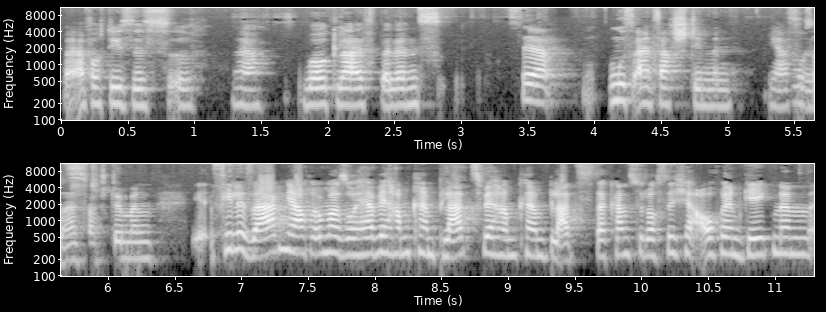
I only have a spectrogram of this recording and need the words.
weil einfach dieses äh, ja, Work-Life-Balance muss einfach stimmen. Ja, muss einfach stimmen. Viele sagen ja auch immer so, Herr, wir haben keinen Platz, wir haben keinen Platz. Da kannst du doch sicher auch entgegnen,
